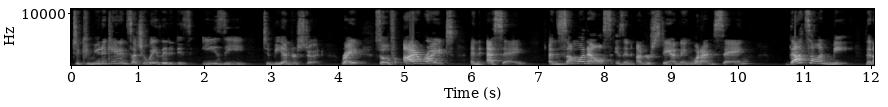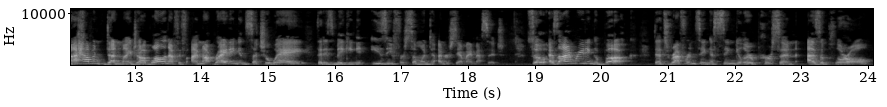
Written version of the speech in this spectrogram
to communicate in such a way that it is easy to be understood, right? So if I write an essay and someone else isn't understanding what I'm saying, that's on me then I haven't done my job well enough if I'm not writing in such a way that is making it easy for someone to understand my message. So as I'm reading a book that's referencing a singular person as a plural,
